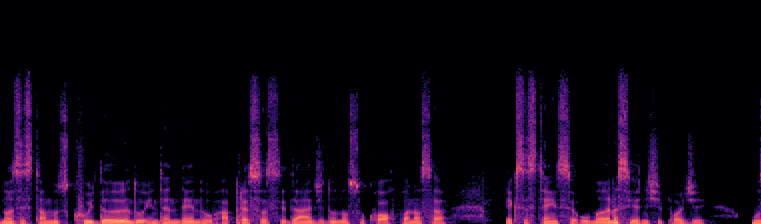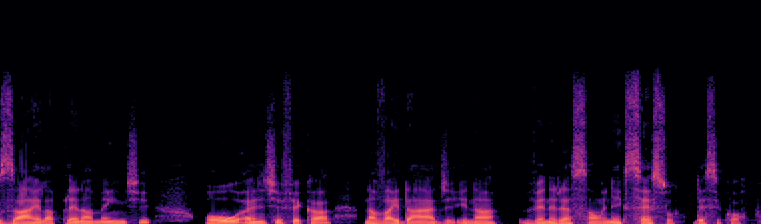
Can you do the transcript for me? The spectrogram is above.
nós estamos cuidando, entendendo a preciosidade do nosso corpo, a nossa existência humana, se a gente pode usar ela plenamente, ou a gente fica na vaidade e na veneração em excesso desse corpo.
